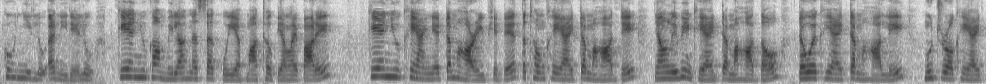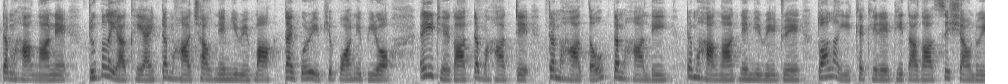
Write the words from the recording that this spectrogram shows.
အကူအညီလိုအပ်နေတယ်လို့ KNU ကမေလ29ရက်မှာထုတ်ပြန်လိုက်ပါတယ်။ KNU ခရိုင်နဲ့တပ်မဟာတွေဖြစ်တဲ့တထုံခရိုင်တပ်မဟာ1ညောင်လေးပင်ခရိုင်တပ်မဟာ3ဒဝဲခရိုင်တပ်မဟာ4မူတရခရိုင်တပ်မဟာ9နဲ့ဒူပလယာခရိုင်တပ်မဟာ6နယ်မြေတွေမှာတိုက်ပွဲတွေဖြစ်ပွားနေပြီးတော့အဲ့ဒီထဲကတပ်မဟာ1တပ်မဟာ3တပ်မဟာ4တပ်မဟာ9နယ်မြေတွေအတွင်းတွာလာရေးခက်ခဲတဲ့ဒေသကစစ်ရှောင်းတွေ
